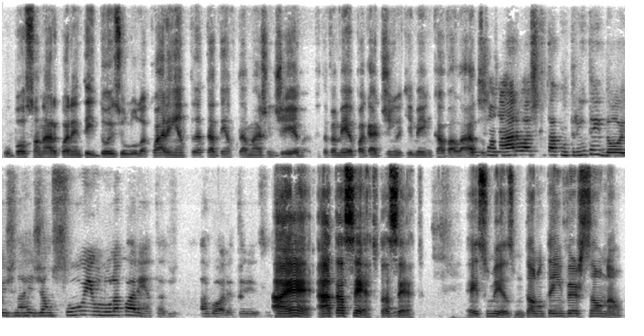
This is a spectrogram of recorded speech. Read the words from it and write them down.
o Bolsonaro 42 e o Lula 40, está dentro da margem de erro. Estava meio apagadinho aqui, meio encavalado. O Bolsonaro, acho que está com 32 na região sul e o Lula 40 agora, Tereza. Ah, é? Ah, tá certo, tá certo. É isso mesmo. Então não tem inversão, não.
